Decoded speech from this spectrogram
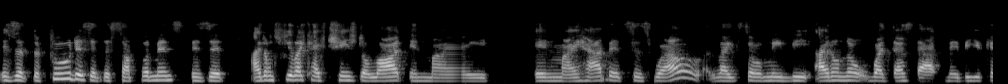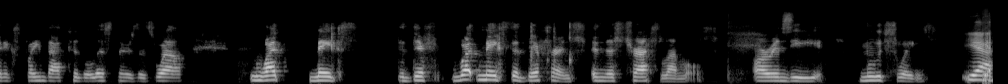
is it the food? Is it the supplements? Is it? I don't feel like I've changed a lot in my in my habits as well. Like so, maybe I don't know what does that. Maybe you can explain that to the listeners as well. What makes the diff? What makes the difference in the stress levels or in the mood swings? Yeah.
